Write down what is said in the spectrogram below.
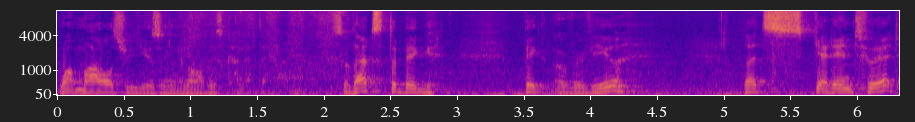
what models you're using, and all this kind of thing. So that's the big, big overview let's get into it.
